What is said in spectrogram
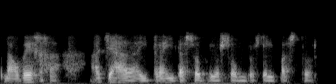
la oveja hallada y traída sobre los hombros del pastor.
